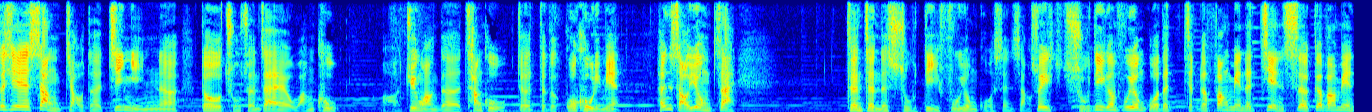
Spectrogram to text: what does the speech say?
这些上缴的金银呢，都储存在王库啊，君王的仓库这这个国库里面，很少用在。真正的属地附庸国身上，所以属地跟附庸国的整个方面的建设，各方面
